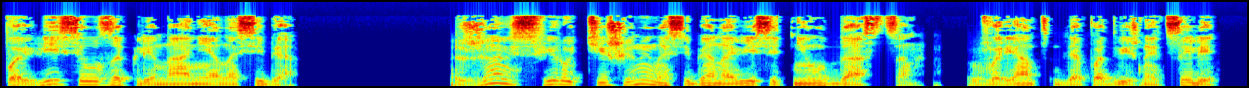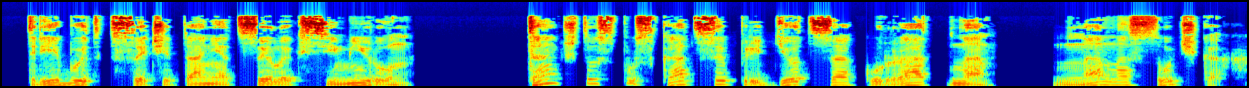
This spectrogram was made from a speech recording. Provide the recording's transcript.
повесил заклинание на себя. Жаль, сферу тишины на себя навесить не удастся. Вариант для подвижной цели требует сочетания целых семи рун. Так что спускаться придется аккуратно, на носочках.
